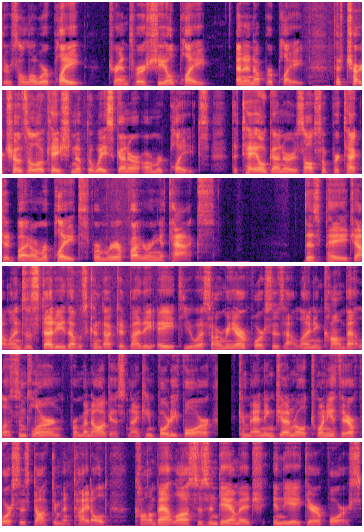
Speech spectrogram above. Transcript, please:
There's a lower plate, transverse shield plate, and an upper plate. This chart shows the location of the waist gunner armored plates. The tail gunner is also protected by armor plates from rear firing attacks. This page outlines a study that was conducted by the 8th U.S. Army Air Forces outlining combat lessons learned from an August 1944 Commanding General 20th Air Force's document titled Combat Losses and Damage in the 8th Air Force.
